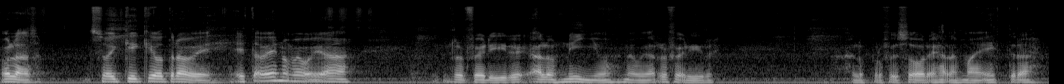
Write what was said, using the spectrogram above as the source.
Hola, soy Kike otra vez. Esta vez no me voy a referir a los niños, me voy a referir a los profesores, a las maestras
